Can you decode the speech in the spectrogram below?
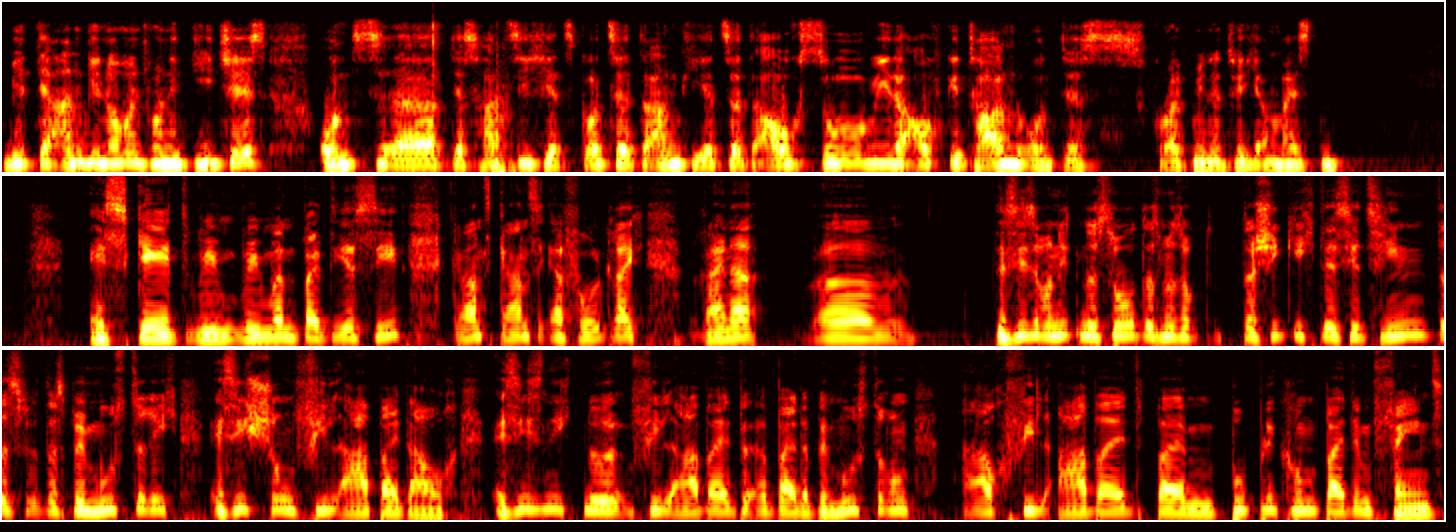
wird der angenommen von den DJs und äh, das hat sich jetzt Gott sei Dank jetzt auch so wieder aufgetan und das freut mich natürlich am meisten. Es geht, wie, wie man bei dir sieht, ganz, ganz erfolgreich. Rainer, äh, das ist aber nicht nur so, dass man sagt, da schicke ich das jetzt hin, das, das bemustere ich. Es ist schon viel Arbeit auch. Es ist nicht nur viel Arbeit äh, bei der Bemusterung, auch viel Arbeit beim Publikum, bei den Fans.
